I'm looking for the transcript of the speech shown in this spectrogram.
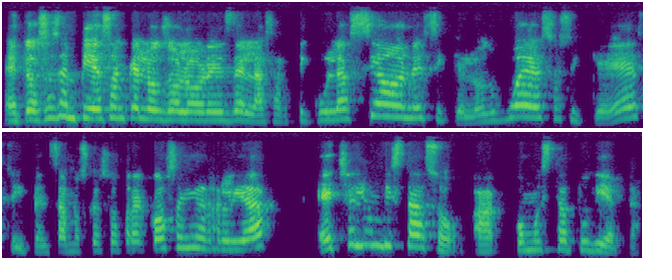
entonces empiezan que los dolores de las articulaciones y que los huesos y que esto, y pensamos que es otra cosa, y en realidad, échale un vistazo a cómo está tu dieta.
